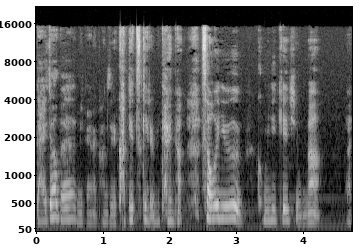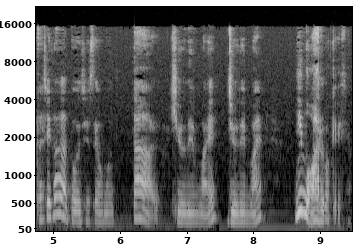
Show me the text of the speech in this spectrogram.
大丈夫？みたいな感じで駆けつけるみたいな、そういうコミュニケーションが、私が当事者性を持った9年前、10年前にもあるわけですよ。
